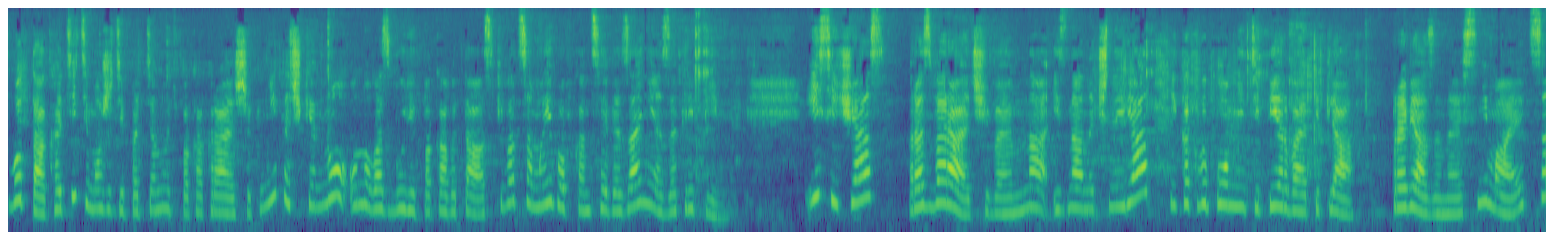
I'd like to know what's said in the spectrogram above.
Вот так. Хотите, можете подтянуть пока краешек ниточки, но он у вас будет пока вытаскиваться. Мы его в конце вязания закрепим. И сейчас разворачиваем на изнаночный ряд. И как вы помните, первая петля провязанная снимается.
